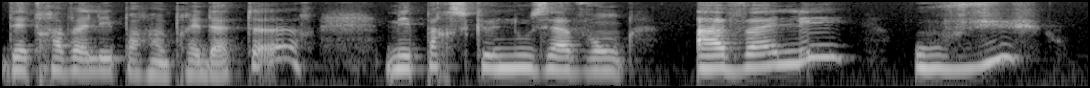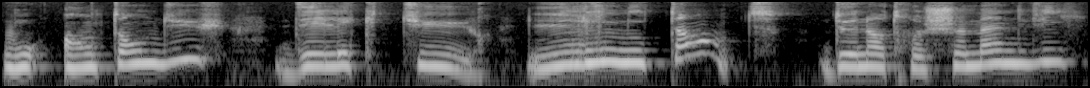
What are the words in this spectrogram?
d'être avalés par un prédateur, mais parce que nous avons avalé ou vu ou entendu des lectures limitantes de notre chemin de vie.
